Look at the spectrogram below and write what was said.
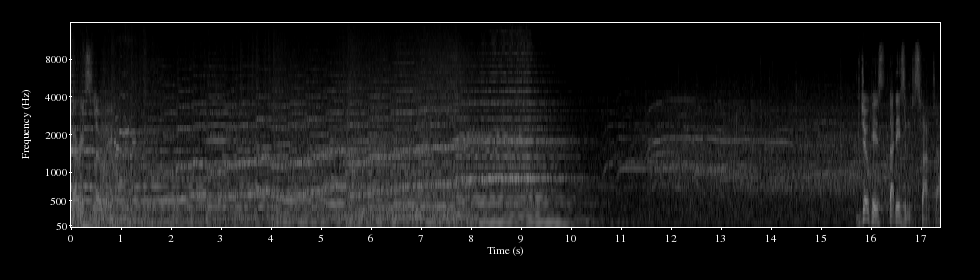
very slowly. The joke is that isn't Svante.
